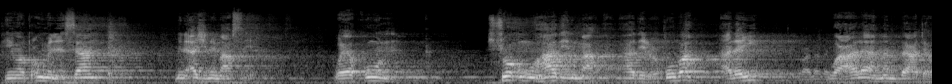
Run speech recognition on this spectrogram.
في مطعوم الإنسان من أجل معصية ويكون شؤم هذه هذه العقوبة عليه وعلى من بعده.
